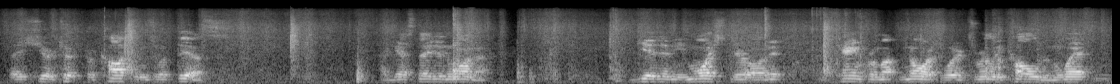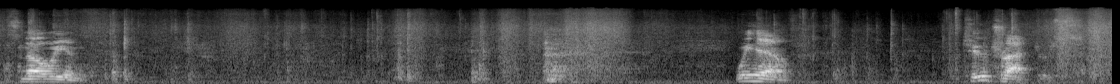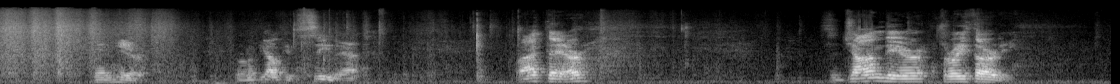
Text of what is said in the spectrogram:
they sure took precautions with this. I guess they didn't want to get any moisture on it. It came from up north where it's really cold and wet and snowy and we have two tractors in here. I don't know if y'all can see that. Right there. It's a John Deere 330.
